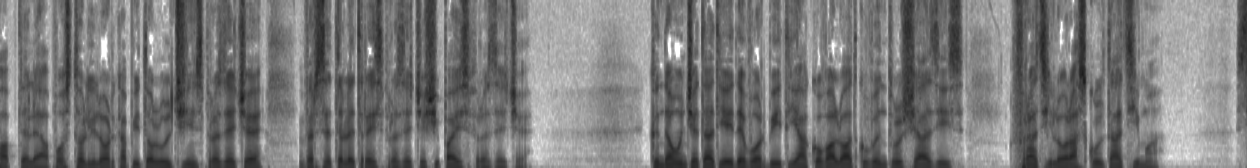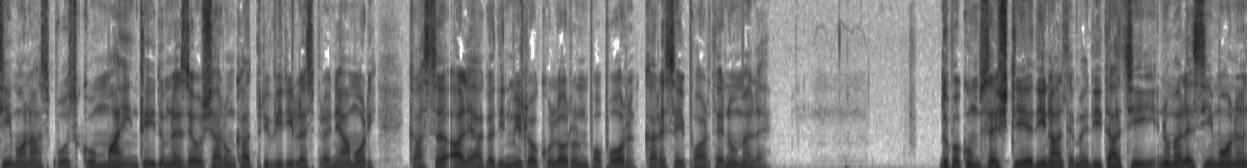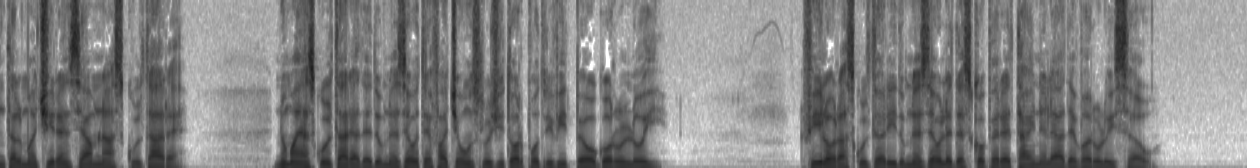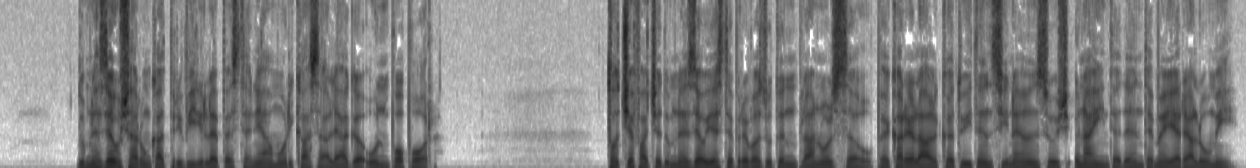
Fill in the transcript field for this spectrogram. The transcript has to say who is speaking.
Speaker 1: Faptele Apostolilor, capitolul 15, versetele 13 și 14. Când au încetat ei de vorbit, Iacov a luat cuvântul și a zis, Fraților, ascultați-mă! Simon a spus cum mai întâi Dumnezeu și-a aruncat privirile spre neamuri ca să aleagă din mijlocul lor un popor care să-i poarte numele. După cum se știe din alte meditații, numele Simon în tălmăcire înseamnă ascultare. Numai ascultarea de Dumnezeu te face un slujitor potrivit pe ogorul lui. Fiilor ascultării, Dumnezeu le descopere tainele adevărului său. Dumnezeu și-a aruncat privirile peste neamuri ca să aleagă un popor. Tot ce face Dumnezeu este prevăzut în planul său, pe care l-a alcătuit în sine însuși înainte de întemeierea lumii.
